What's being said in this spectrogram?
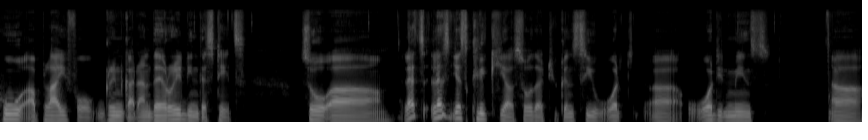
who apply for green card and they're already in the states. So uh, let's let's just click here so that you can see what uh, what it means uh,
